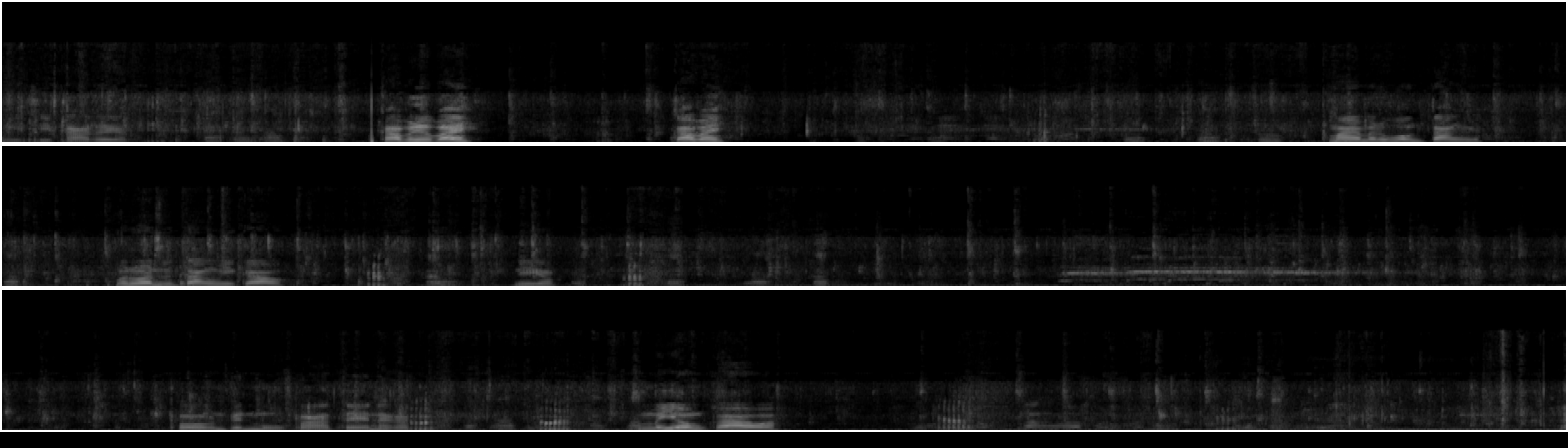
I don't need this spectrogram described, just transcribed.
มีสีขาวด้วยครับกลับไปเร็วไปกลับไปไม่มันว่วงตังอยู่ มันวันตั้งมีเก้านี่ครับพ่อมันเป็นหมูป่าแต่นะครับ มันไม่ยอมก้าวอะไอ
